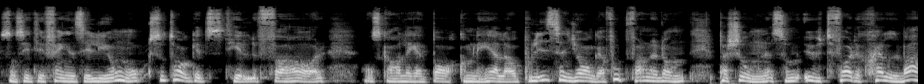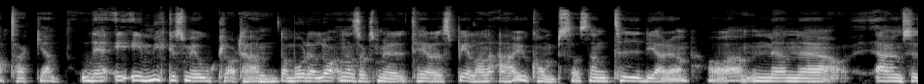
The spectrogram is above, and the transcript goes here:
som sitter i fängelse i Lyon också tagits till förhör och ska ha legat bakom det hela. Och polisen jagar fortfarande de personer som utförde själva attacken. Det är mycket som är oklart här. De båda landslagsmeriterade spelarna är ju kompisar sedan tidigare. Men eh, RNC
